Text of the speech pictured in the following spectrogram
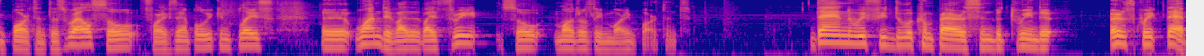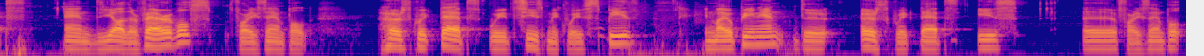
important as well. So, for example, we can place uh, 1 divided by 3, so moderately more important. Then if we do a comparison between the earthquake depth and the other variables, for example, earthquake depth with seismic wave speed. In my opinion, the earthquake depth is, uh, for example,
